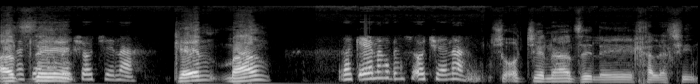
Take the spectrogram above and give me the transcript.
רק אז אין אה, הרבה שעות שינה. כן, מה? רק אין הרבה שעות שינה. שעות שינה זה לחלשים.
